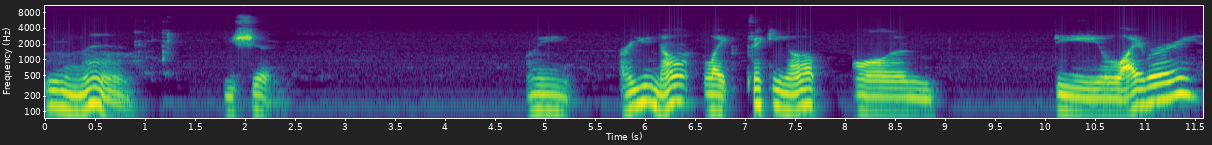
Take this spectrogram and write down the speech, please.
Even then, you should. I mean, are you not like picking up on the library?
